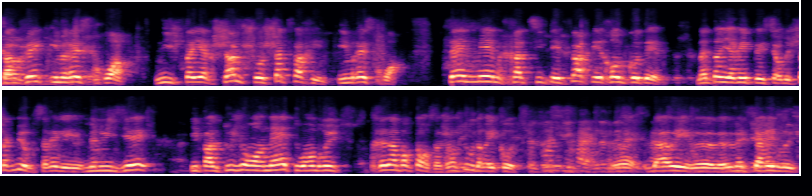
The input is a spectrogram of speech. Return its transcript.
ça me fait qu'il me reste 3. Nishtayer Sham, chez le Il me reste 3. Maintenant, il y a l'épaisseur de chaque mur. Vous savez, les menuisiers, ils parlent toujours en net ou en brut. Très important, ça change tout dans les côtes. Ouais, bah oui, le, mètre carré brut.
